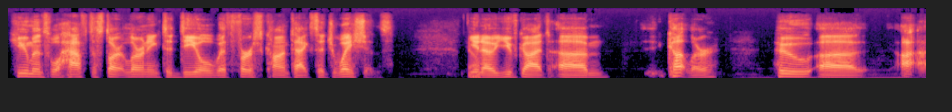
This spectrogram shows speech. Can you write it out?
humans will have to start learning to deal with first contact situations. Yeah. You know, you've got um, Cutler, who uh, I,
